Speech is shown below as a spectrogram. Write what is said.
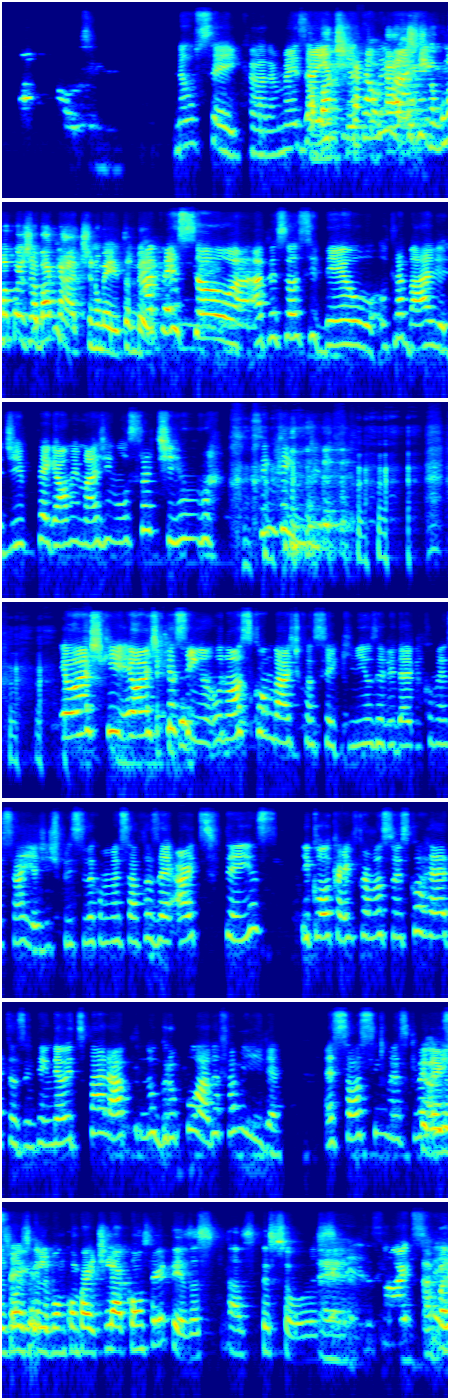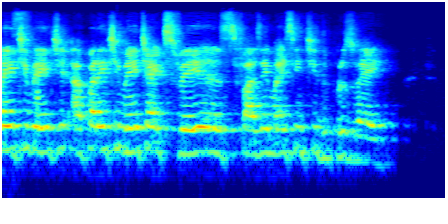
Não sei, cara, mas aí tinha até uma Abacate, imagem. alguma coisa de abacate no meio também. A pessoa, a pessoa se deu o trabalho de pegar uma imagem ilustrativa. Você entende? Eu acho que, eu acho que assim, o nosso combate com as fake news, ele deve começar aí. A gente precisa começar a fazer artes feias e colocar informações corretas, entendeu? E disparar no grupo lá da família. É só assim mesmo que vai eles vão, eles vão compartilhar com certeza as, as pessoas. É, São artes feias. aparentemente, aparentemente, artes feias fazem mais sentido para os velhos.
